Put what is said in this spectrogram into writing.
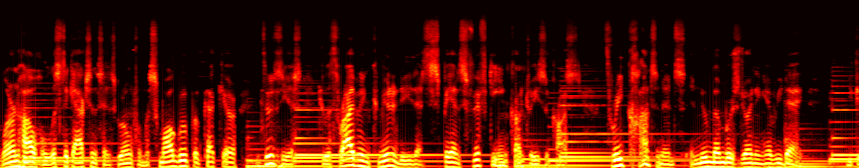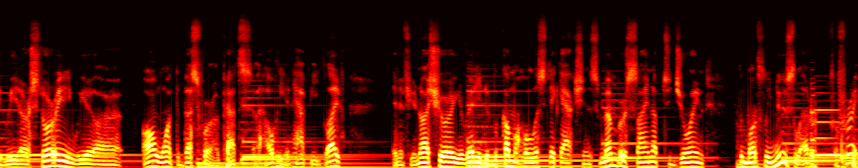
Learn how Holistic Actions has grown from a small group of pet care enthusiasts to a thriving community that spans 15 countries across three continents and new members joining every day. You can read our story. We are all want the best for our pets, a healthy and happy life. And if you're not sure you're ready to become a Holistic Actions member, sign up to join the monthly newsletter for free.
